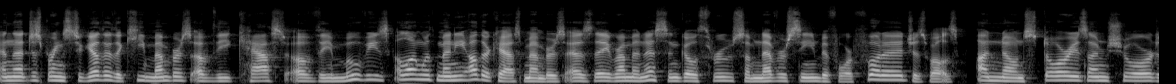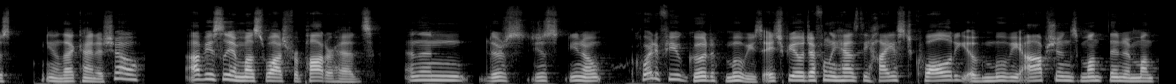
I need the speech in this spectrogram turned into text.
and that just brings together the key members of the cast of the movies, along with many other cast members, as they reminisce and go through some never seen before footage, as well as unknown stories, I'm sure, just, you know, that kind of show. Obviously, a must watch for Potterheads. And then there's just, you know, quite a few good movies. HBO definitely has the highest quality of movie options month in and month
